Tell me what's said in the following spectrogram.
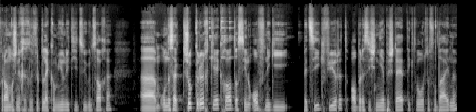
Vor allem wahrscheinlich ein bisschen für Black Community, Zeug und Sachen. Ähm, und es hat schon Gerüchte gegeben, dass sie eine offene Beziehung führen, aber es ist nie bestätigt worden von beiden.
